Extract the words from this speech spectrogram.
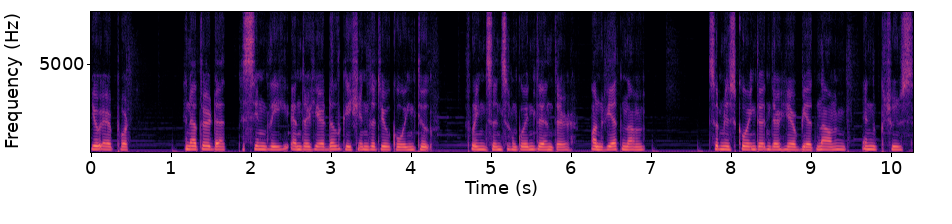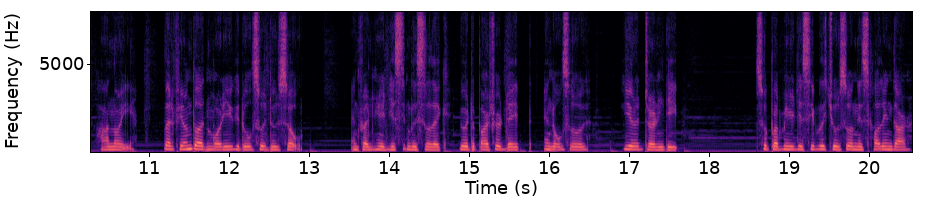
your airport. And after that, just simply enter here the location that you're going to. For instance, I'm going to enter on Vietnam. So I'm just going to enter here Vietnam and choose Hanoi. But if you want to add more, you could also do so. And from here, just simply select your departure date and also your return date. So from here, just simply choose on this calendar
